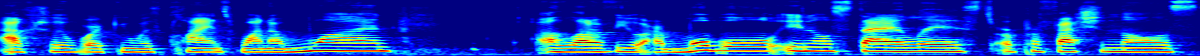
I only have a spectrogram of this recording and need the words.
actually working with clients one on one. A lot of you are mobile, you know, stylists or professionals.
